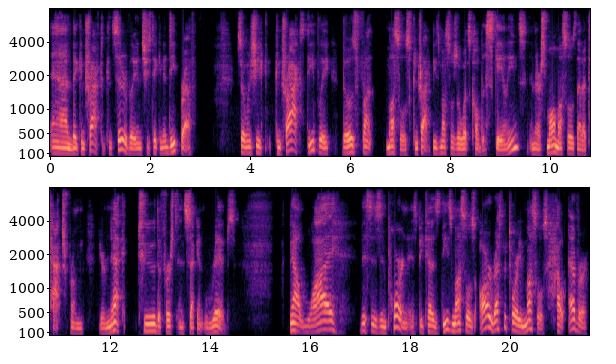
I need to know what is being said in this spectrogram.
And they contract considerably, and she's taking a deep breath. So when she contracts deeply, those front muscles contract. These muscles are what's called the scalenes, and they're small muscles that attach from your neck to the first and second ribs. Now, why this is important is because these muscles are respiratory muscles. However,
